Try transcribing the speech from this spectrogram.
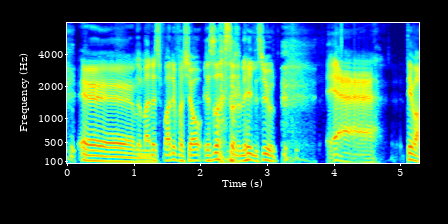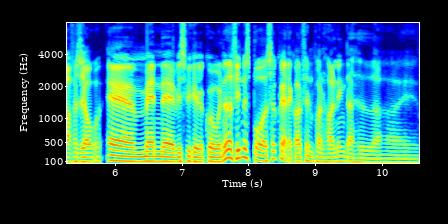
øh, Var det, var det for sjov? Jeg sidder så det blev helt i tvivl. Ja, det var for sjov. Øh, men øh, hvis vi kan gå ned ad fitnessbordet, så kunne jeg da godt finde på en holdning, der hedder... Øh,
